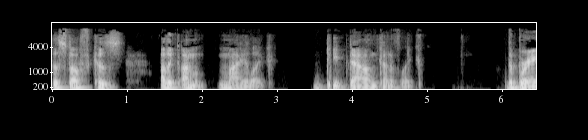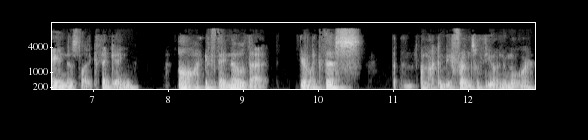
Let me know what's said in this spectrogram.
the stuff because I think I'm my like deep down kind of like the brain is like thinking, oh, if they know that you're like this, then I'm not gonna be friends with you anymore,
